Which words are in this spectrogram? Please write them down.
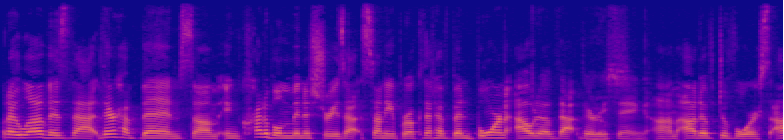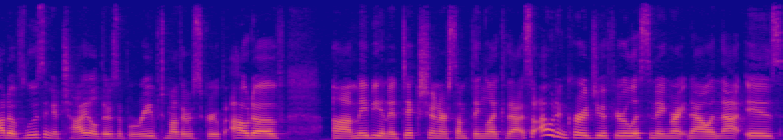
What I love is that there have been some incredible ministries at Sunnybrook that have been born out of that very yes. thing, um, out of divorce, out of losing a child. There's a bereaved mothers group, out of uh, maybe an addiction or something like that. So I would encourage you if you're listening right now, and that is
